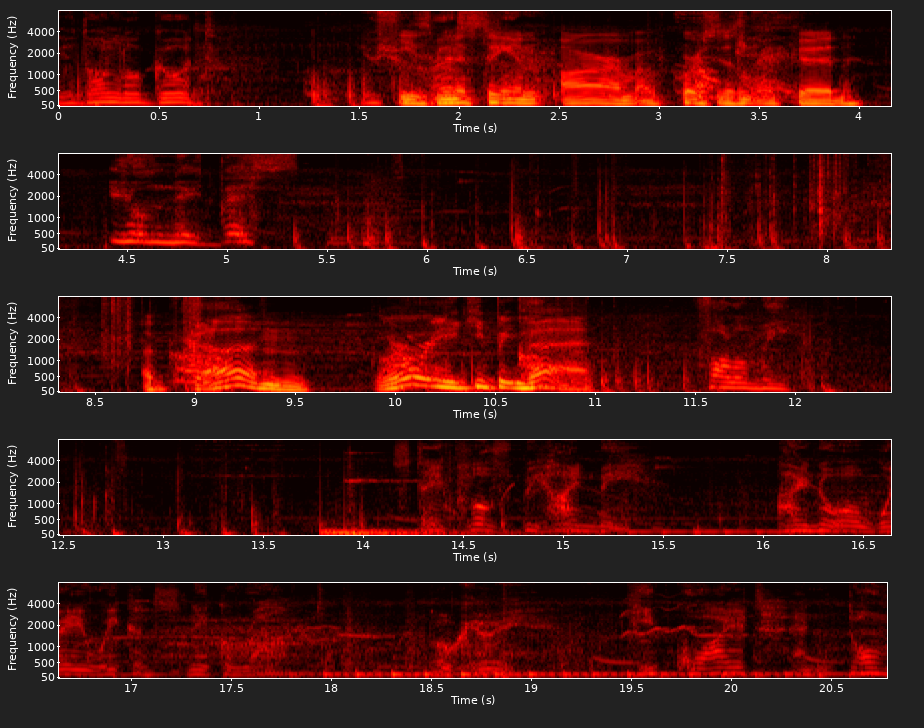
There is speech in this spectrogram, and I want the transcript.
you don't look good. You should He's rest missing here. an arm. Of course, he doesn't look good. You'll need this. A gun. Where were you keeping that? Follow me. Stay close behind me. I know a way we can sneak around. Okay. Keep quiet and don't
